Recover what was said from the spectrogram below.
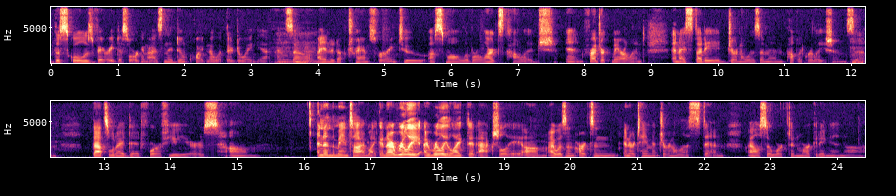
the school is very disorganized and they don't quite know what they're doing yet, and so I ended up transferring to a small liberal arts college in Frederick, Maryland, and I studied journalism and public relations and. That's what I did for a few years. Um, and in the meantime like and i really i really liked it actually um, i was an arts and entertainment journalist and i also worked in marketing and uh,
